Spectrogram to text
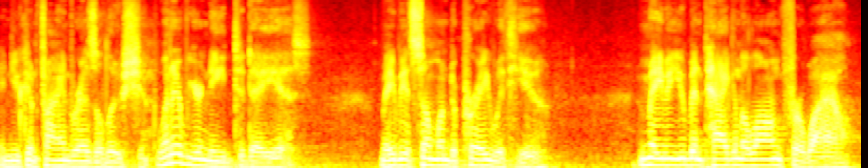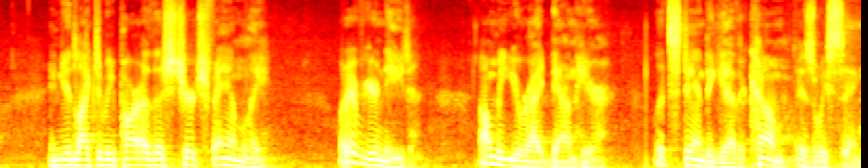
and you can find resolution. Whatever your need today is. Maybe it's someone to pray with you. Maybe you've been tagging along for a while and you'd like to be part of this church family. Whatever your need, I'll meet you right down here. Let's stand together. Come as we sing.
